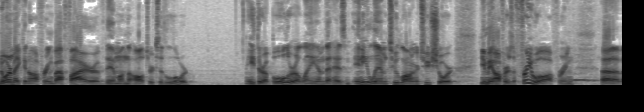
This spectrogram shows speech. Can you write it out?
nor make an offering by fire of them on the altar to the Lord either a bull or a lamb that has any limb too long or too short, you may offer as a freewill offering, uh,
